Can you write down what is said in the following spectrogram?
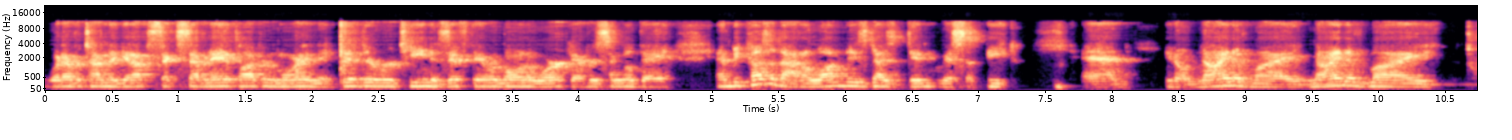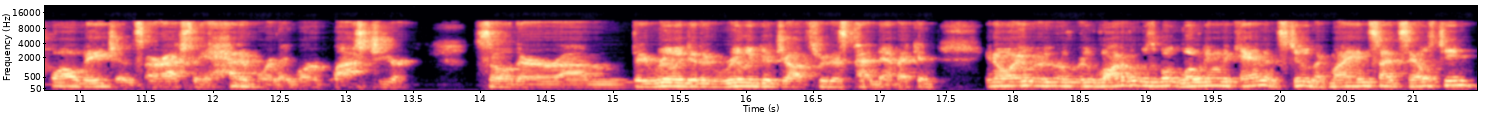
whatever time they get up six, seven, eight o'clock in the morning. They did their routine as if they were going to work every single day. And because of that, a lot of these guys didn't miss a beat. And you know, nine of my nine of my twelve agents are actually ahead of where they were last year. So they're um, they really did a really good job through this pandemic, and you know it, a lot of it was about loading the cannons too. Like my inside sales team,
